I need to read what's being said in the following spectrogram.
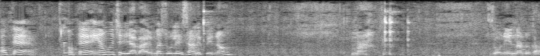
ဟုတ်ကဲ့ဟုတ်ကဲ့အရင်ဝစ်ချေရပါပြီမဆိုလိမ့်စာလေးပေးနော်မာဇုံနေနောက်တစ်ခါ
